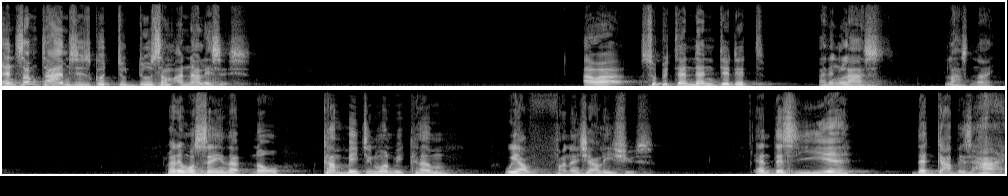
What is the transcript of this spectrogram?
And sometimes it's good to do some analysis. Our superintendent did it, I think, last, last night. He was saying that, no, camp meeting, when we come, we have financial issues. And this year, the gap is high.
